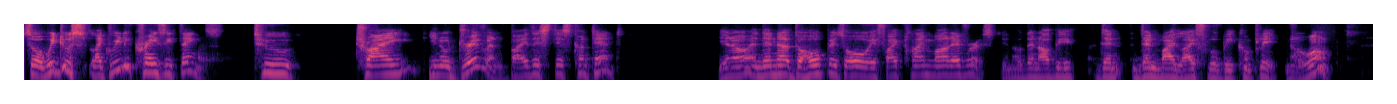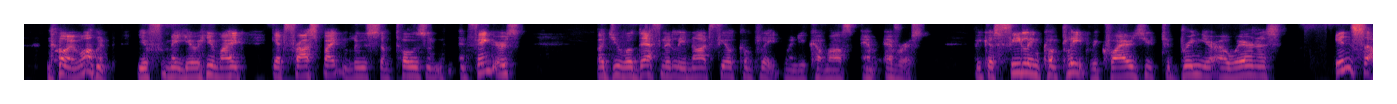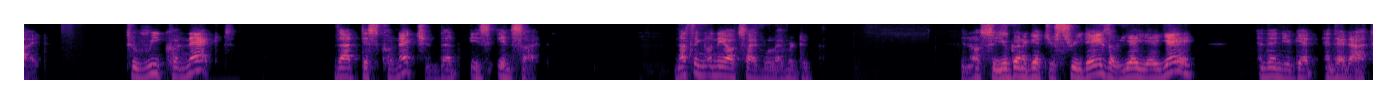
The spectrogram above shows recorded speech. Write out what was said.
So we do like really crazy things to try, you know, driven by this discontent, you know, and then uh, the hope is, oh, if I climb Mount Everest, you know, then I'll be, then, then my life will be complete. No, it won't. No, it won't. You, you, you might get frostbite and lose some toes and, and fingers, but you will definitely not feel complete when you come off Everest because feeling complete requires you to bring your awareness inside to reconnect that disconnection that is inside. Nothing on the outside will ever do that. You know, so you're going to get your three days of yay, yay, yay, and then you get, and then I uh,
